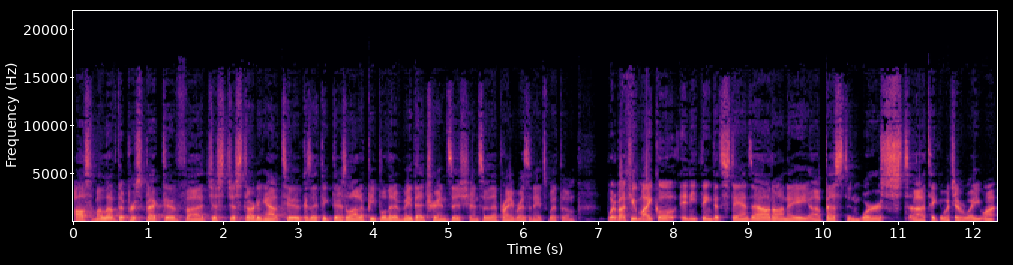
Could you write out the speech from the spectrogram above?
Awesome. I love the perspective. Uh, just just starting out too, because I think there's a lot of people that have made that transition, so that probably resonates with them. What about you, Michael? Anything that stands out on a uh, best and worst? Uh, take it whichever way you want.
